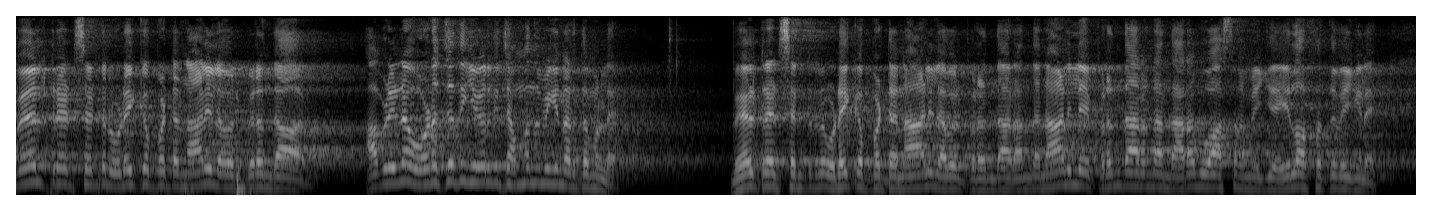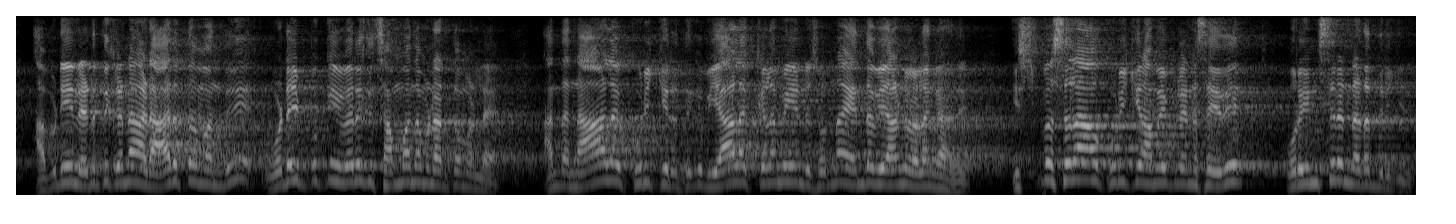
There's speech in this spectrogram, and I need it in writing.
வேர்ல்ட் ட்ரேட் சென்டர் உடைக்கப்பட்ட நாளில் அவர் பிறந்தார். அப்படின்னா உடைச்சதுக்கு இவருக்கு சம்பந்தமிக்க அர்த்தம் இல்லை. வேர்ல்ட் ட்ரேட் சென்டர் உடைக்கப்பட்ட நாளில் அவர் பிறந்தார். அந்த நாளிலே பிறந்தார் அந்த அரபு வாசனம் வைக்க இலாஃபத்து வைங்களேன். அப்படின்னு எடுத்துக்கன்னா அது அர்த்தம் வந்து உடைப்புக்கு இவருக்கு சம்பந்தம் அர்த்தம் இல்லை. அந்த நாளை குறிக்கிறதுக்கு வியாழக்கிழமை என்று சொன்னால் எந்த வியாழனும் விளங்காது. ஸ்பெஷலாக குறிக்கிற அமைப்பில் என்ன செய்யுது? ஒரு இன்சிடென்ட் நடந்திருக்குது.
